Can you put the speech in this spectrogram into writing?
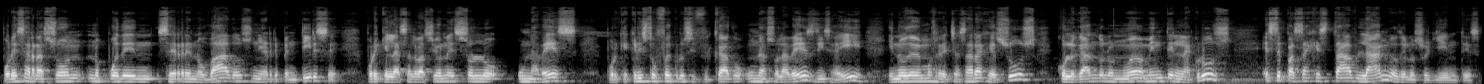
Por esa razón no pueden ser renovados ni arrepentirse, porque la salvación es solo una vez, porque Cristo fue crucificado una sola vez, dice ahí, y no debemos rechazar a Jesús colgándolo nuevamente en la cruz. Este pasaje está hablando de los oyentes,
